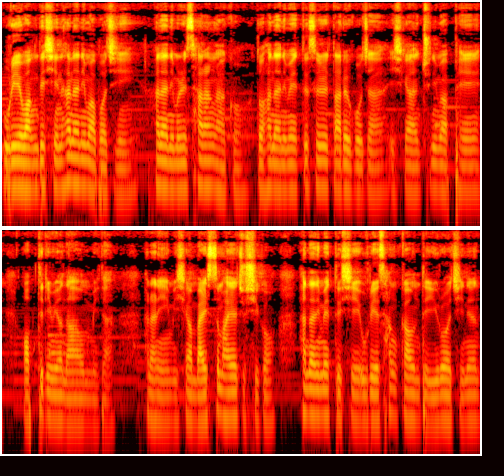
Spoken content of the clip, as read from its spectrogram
우리의 왕 대신 하나님 아버지, 하나님을 사랑하고 또 하나님의 뜻을 따르고자 이 시간 주님 앞에 엎드리며 나옵니다. 하나님 이 시간 말씀하여 주시고 하나님의 뜻이 우리의 삶 가운데 이루어지는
